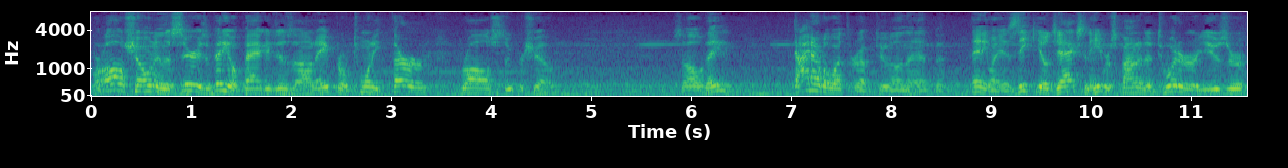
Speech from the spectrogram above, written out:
were all shown in the series of video packages on April 23rd Raw Super Show. So they, I don't know what they're up to on that, but anyway, Ezekiel Jackson, he responded to Twitter user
